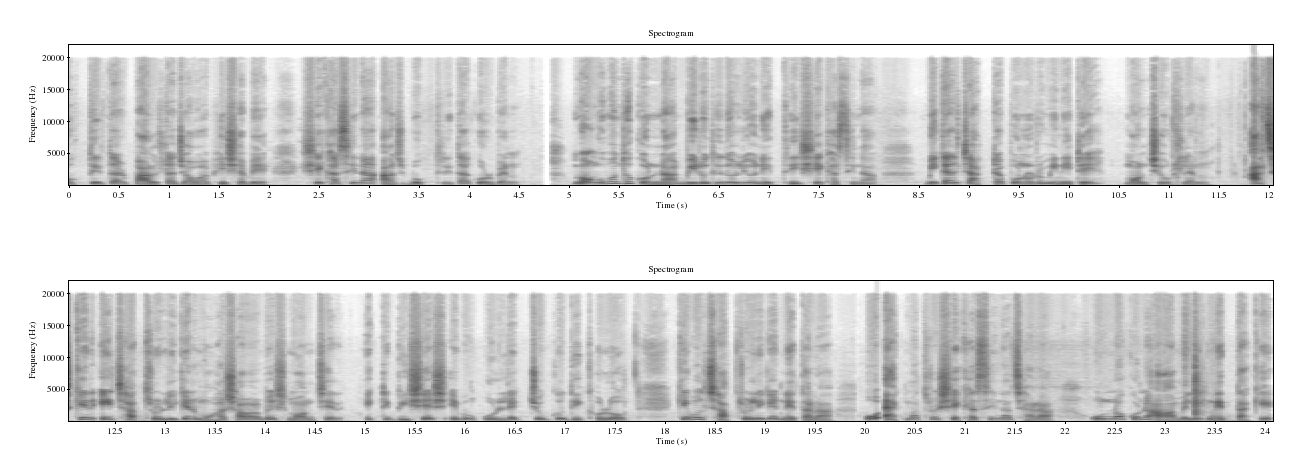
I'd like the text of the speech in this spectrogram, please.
বক্তৃতার পাল্টা জবাব হিসেবে শেখ হাসিনা আজ বক্তৃতা করবেন। বঙ্গবন্ধু কন্যা বিরোধী দলীয় নেত্রী শেখ হাসিনা বিকাল চারটা পনেরো মিনিটে মঞ্চে উঠলেন। আজকের এই ছাত্রলীগের মহাসমাবেশ মঞ্চের একটি বিশেষ এবং উল্লেখযোগ্য দিক হল, কেবল ছাত্রলীগের নেতারা ও একমাত্র শেখ হাসিনা ছাড়া অন্য কোনো আওয়ামী লীগ নেতাকে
